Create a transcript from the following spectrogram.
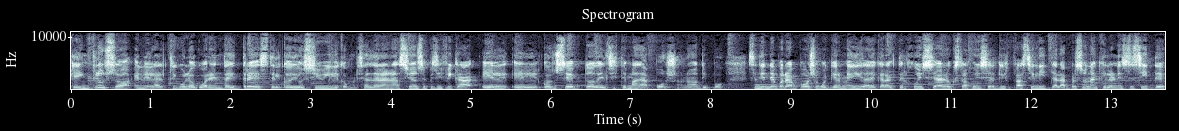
que incluso en el artículo 43 del Código Civil y Comercial de la Nación se especifica el, concepto del sistema de apoyo, ¿no? Tipo, se entiende por apoyo cualquier medida de carácter judicial o extrajudicial que facilite a la persona que lo necesite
